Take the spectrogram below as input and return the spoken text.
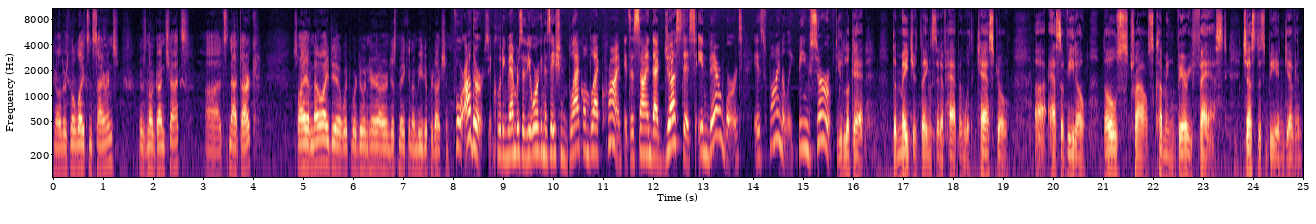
You know, there's no lights and sirens, there's no gunshots, uh, it's not dark. So I have no idea what we're doing here or just making a media production. For others, including members of the organization Black on Black Crime, it's a sign that justice, in their words, is finally being served. You look at the major things that have happened with Castro, uh, Acevedo, those trials coming very fast, justice being given,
